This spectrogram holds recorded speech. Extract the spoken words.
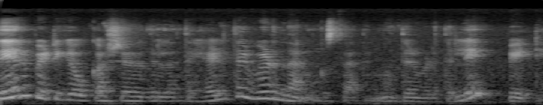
ನೇರ ಭೇಟಿಗೆ ಅವಕಾಶ ಇರೋದಿಲ್ಲ ಅಂತ ಹೇಳ್ತೇವೆ ವಿಡಿಯೋ ನಾನು ಮುಗಿಸ್ತಾ ಇದ್ದೀನಿ. ಮುಂದಿನ ವಿಡಿಯೋದಲ್ಲಿ ಭೇಟಿ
